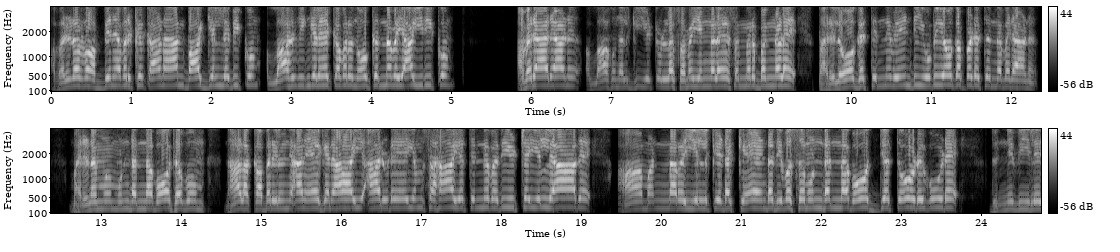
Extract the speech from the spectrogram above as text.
അവരുടെ റബ്ബിനെ അവർക്ക് കാണാൻ ഭാഗ്യം ലഭിക്കും. അള്ളാഹുവിങ്കലേക്ക് അവർ നോക്കുന്നവയായിരിക്കും. അവരാരാണ്? അള്ളാഹു നൽകിയിട്ടുള്ള സമയങ്ങളെ സന്ദർഭങ്ങളെ പരലോകത്തിന് വേണ്ടി ഉപയോഗപ്പെടുത്തുന്നവരാണ്. മരണമുണ്ടെന്ന ബോധവും നാളെ കബറിൽ ഞാൻ ഏകനായി ആരുടെയും സഹായത്തിന് പ്രതീക്ഷയില്ലാതെ ആ മണ്ണറയിൽ കിടക്കേണ്ട ദിവസമുണ്ടെന്ന ബോധ്യത്തോടുകൂടെ ദുന്യവിലെ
